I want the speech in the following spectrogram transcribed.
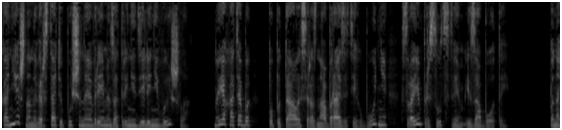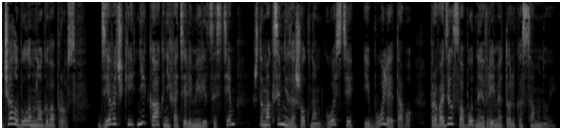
Конечно, наверстать упущенное время за три недели не вышло, но я хотя бы попыталась разнообразить их будни своим присутствием и заботой. Поначалу было много вопросов. Девочки никак не хотели мириться с тем, что Максим не зашел к нам в гости и, более того, проводил свободное время только со мной.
